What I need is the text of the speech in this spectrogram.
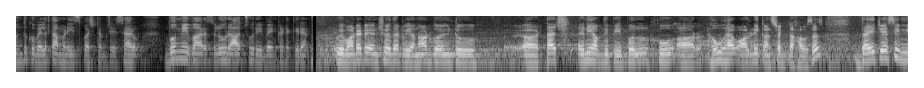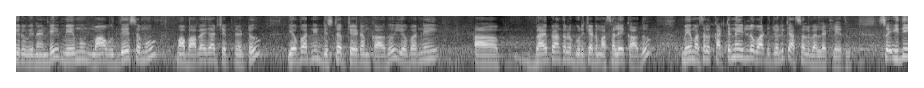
ముందుకు వెళతామని స్పష్టం చేశారు. భూమి వారసులు Rachuri Venkata Kiran we wanted to ensure that we are not going to touch any of the people who are who have already construct the houses దయచేసి మీరు వినండి మేము మా ఉద్దేశము మా బాబాయ్ గారు చెప్పినట్టు ఎవరిని డిస్టర్బ్ చేయడం కాదు ఎవరిని భయభ్రాంతులకు గురి చేయడం అసలే కాదు. మేము అసలు కట్టిన ఇల్లు వాటి జోలికి అసలు వెళ్ళట్లేదు. సో ఇది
